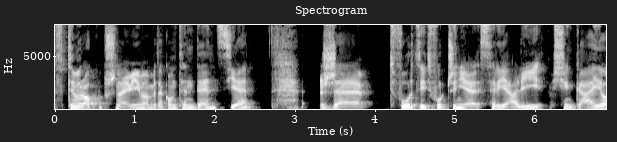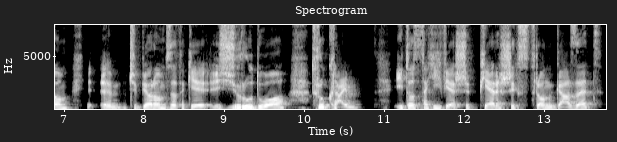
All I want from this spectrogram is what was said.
w tym roku przynajmniej mamy taką tendencję, że twórcy i twórczynie seriali sięgają czy biorą za takie źródło true crime. I to z takich, wiesz, pierwszych stron gazet.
